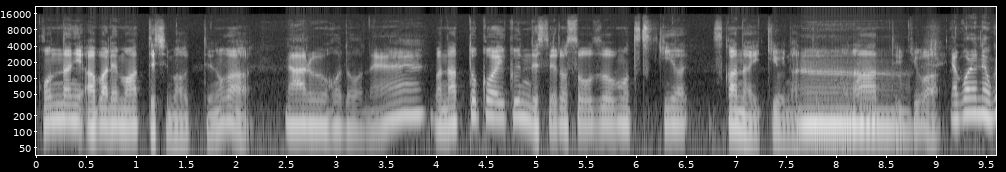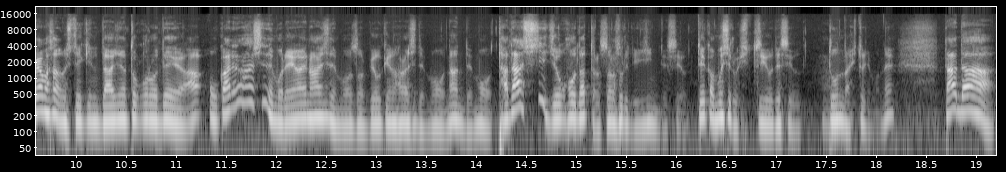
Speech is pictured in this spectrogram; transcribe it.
こんなに暴れ回ってしまうっていうのが、なるほどね。まあ、納得はいくんですけど想像もつきがつかない勢いになってるのかなっていう気は。いやこれね、岡山さんの指摘の大事なところで、あお金の話でも恋愛の話でも、その病気の話でも、なんでも、正しい情報だったらそれはそれでいいんですよ。っていうか、むしろ必要ですよ、どんな人にもね。ただ、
